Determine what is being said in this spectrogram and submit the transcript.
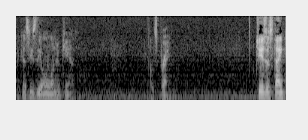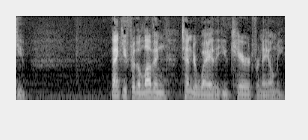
because He's the only one who can. Let's pray. Jesus, thank you. Thank you for the loving, tender way that you cared for Naomi.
